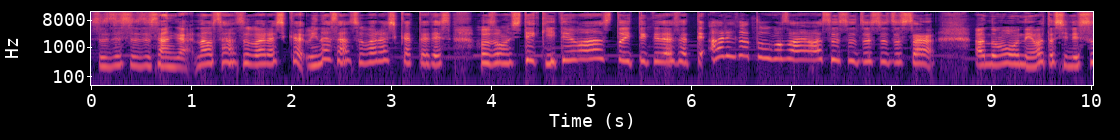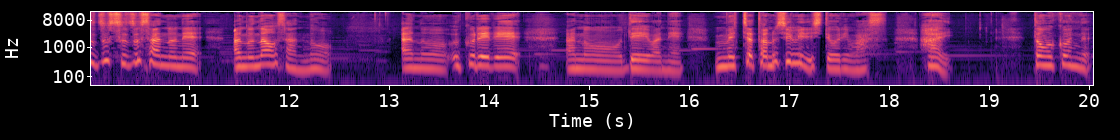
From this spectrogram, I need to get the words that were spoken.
すずすずさんが、なおさん素晴らしか、皆さん素晴らしかったです。保存して聞いてますと言ってくださって、ありがとうございます、すずすずさん。あの、もうね、私ね、すずすずさんのね、あの、なおさんの、あの、ウクレレ、あの、デーはね、めっちゃ楽しみにしております。はい。ともこんぬ、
